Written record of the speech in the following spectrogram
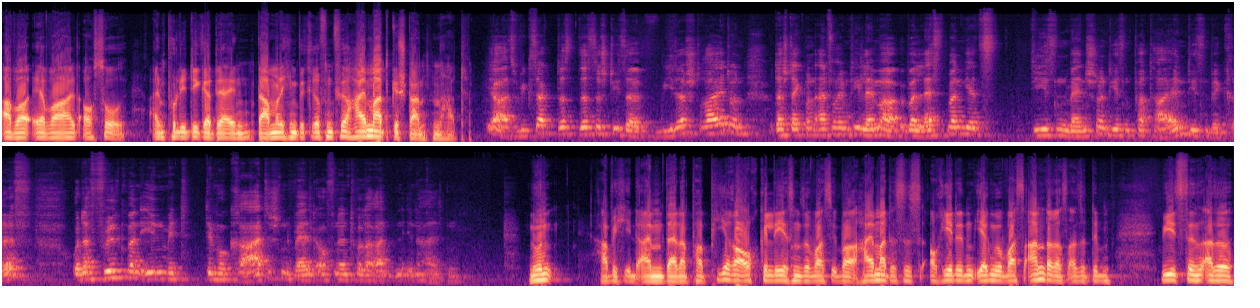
Aber er war halt auch so ein Politiker, der in damaligen Begriffen für Heimat gestanden hat. Ja, also wie gesagt, das, das ist dieser Widerstreit und da steckt man einfach im Dilemma. Überlässt man jetzt diesen Menschen und diesen Parteien diesen Begriff oder füllt man ihn mit demokratischen, weltoffenen, toleranten Inhalten? Nun habe ich in einem deiner Papiere auch gelesen, sowas über Heimat. Es ist auch jedem irgendwo was anderes. Also dem, wie ist denn, also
